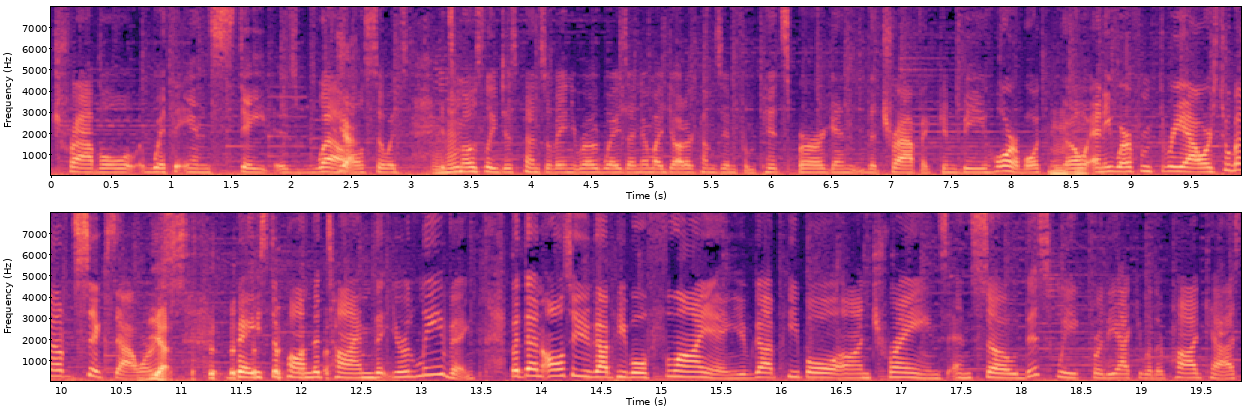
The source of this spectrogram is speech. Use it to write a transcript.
travel within state as well, Yeah. so it's it's mostly just Pennsylvania roadways. I know my daughter comes in from Pittsburgh, and the traffic can be horrible. It can go mm-hmm. anywhere from three hours to about six hours, Yes. based upon the time that you're leaving. But then also you've got people flying, you've got people on trains, and so this week for the AccuWeather podcast,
